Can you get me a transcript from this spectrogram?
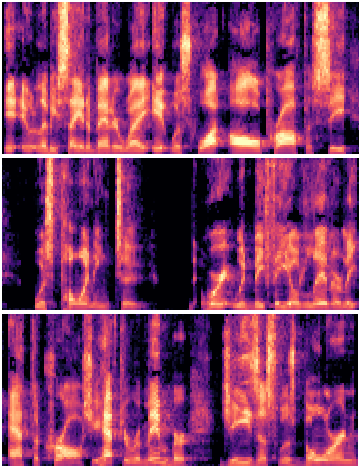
It, it, let me say it a better way. It was what all prophecy was pointing to, where it would be filled literally at the cross. You have to remember, Jesus was born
